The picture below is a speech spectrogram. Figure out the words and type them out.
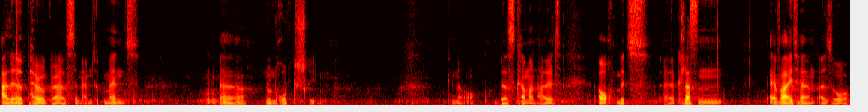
alle Paragraphs in einem Dokument äh, nun rot geschrieben. Genau. Das kann man halt auch mit äh, Klassen erweitern. Also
